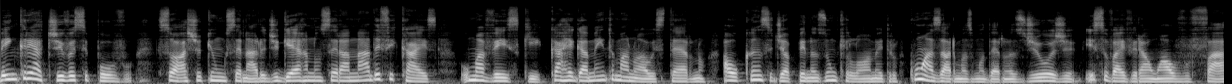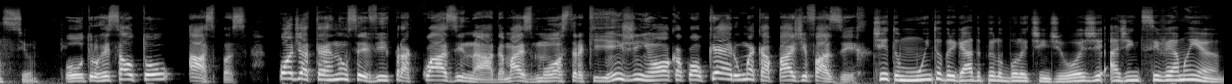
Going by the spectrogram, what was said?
Bem criativo esse povo. Só acho que um cenário de guerra não será nada eficaz, uma vez que carregamento manual externo, alcance de apenas um quilômetro, com as armas modernas de hoje, isso vai virar um alvo fácil. Outro ressaltou, aspas, pode até não servir para quase nada, mas mostra que engenhoca qualquer um é capaz de fazer. Tito, muito obrigado pelo boletim de hoje. A gente se vê amanhã.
